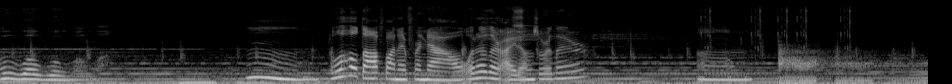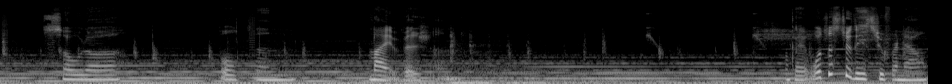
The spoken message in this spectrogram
Oh, whoa, whoa, whoa, whoa. Hmm. We'll hold off on it for now. What other items were there? Um. Soda. Fulton. Night vision. Okay, we'll just do these two for now.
